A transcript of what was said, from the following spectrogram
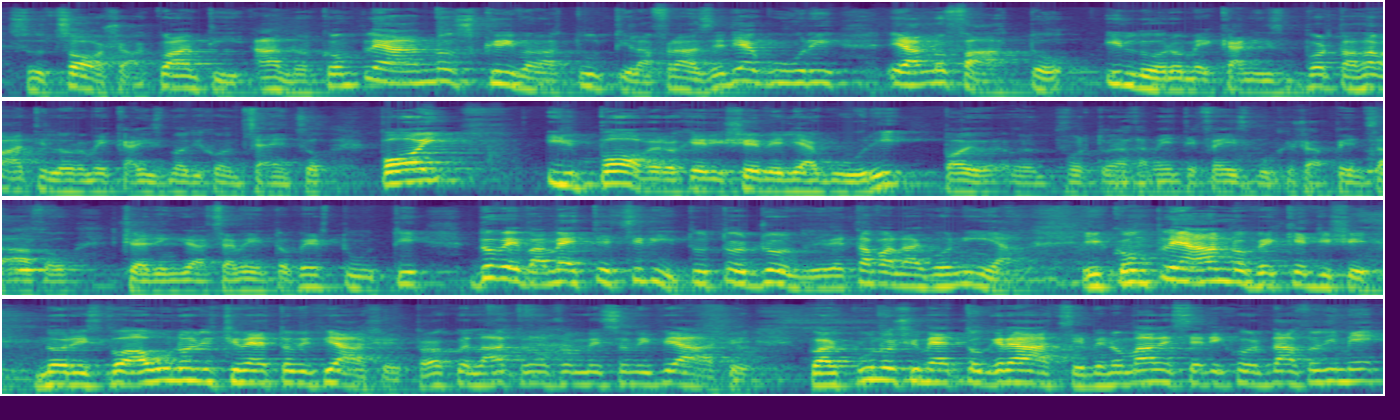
sul social quanti hanno il compleanno, scrivono a tutti la frase di auguri e hanno fatto il loro meccanismo, portato avanti il loro meccanismo di consenso. Poi il povero che riceve gli auguri, poi eh, fortunatamente Facebook ci ha pensato, c'è ringraziamento per tutti, doveva mettersi lì tutto il giorno, diventava un'agonia il compleanno perché dici rispo- a uno ci metto mi piace, però a quell'altro non ci ho messo mi piace, qualcuno ci metto grazie, meno male si è ricordato di me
